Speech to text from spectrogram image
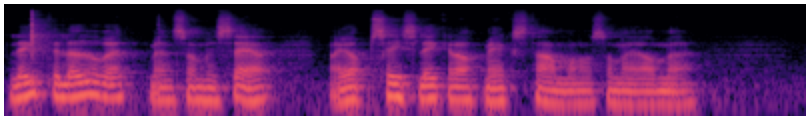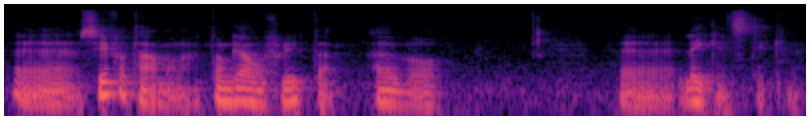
Lite lurigt, men som ni ser, man gör precis likadant med x-termerna som man gör med eh, siffertermerna. De går att flytta över eh, likhetstecknet.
